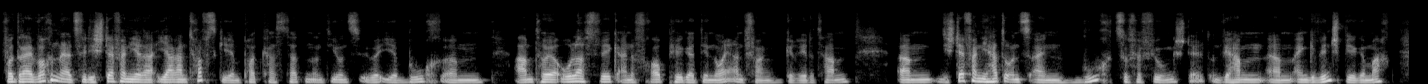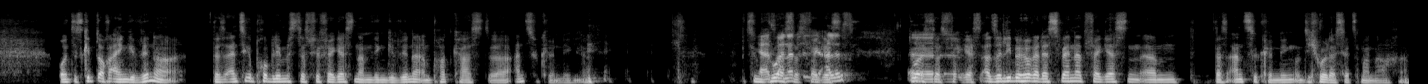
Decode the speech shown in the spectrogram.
vor drei Wochen, als wir die Stefanie Jarantowski im Podcast hatten und die uns über ihr Buch ähm, Abenteuer Olafsweg, eine Frau pilgert den Neuanfang geredet haben, ähm, die Stefanie hatte uns ein Buch zur Verfügung gestellt und wir haben ähm, ein Gewinnspiel gemacht. Und es gibt auch einen Gewinner. Das einzige Problem ist, dass wir vergessen haben, den Gewinner im Podcast äh, anzukündigen. Ne? ja, du hast das vergessen. Alles, du äh, hast das vergessen. Also liebe Hörer, der Sven hat vergessen, ähm, das anzukündigen und ich hole das jetzt mal nach. Ja?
